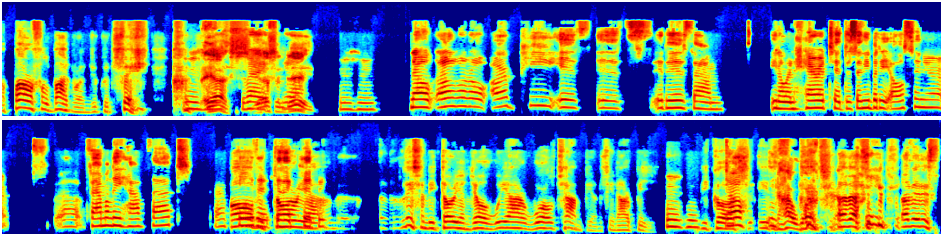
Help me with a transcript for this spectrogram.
a powerful background, you could say. Mm-hmm. yes, right. yes, indeed. Yeah. Mm-hmm. Now, Alvaro, RP is it's it is um, you know, inherited. Does anybody else in your uh, family have that? RP oh, Victoria. Be... Listen, Victoria and Joe, we are world champions in RP mm-hmm. because oh. it's not world. I mean, it's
